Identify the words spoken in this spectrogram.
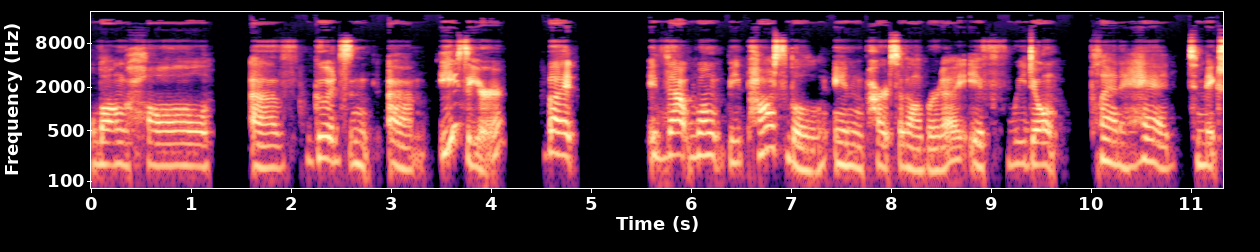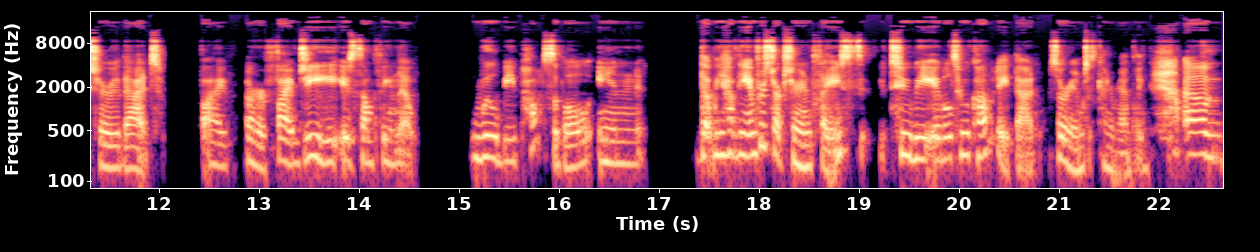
long haul of goods and um, easier but that won't be possible in parts of Alberta if we don't plan ahead to make sure that 5 or 5G is something that will be possible in that we have the infrastructure in place to be able to accommodate that. Sorry, I'm just kind of rambling. Um,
